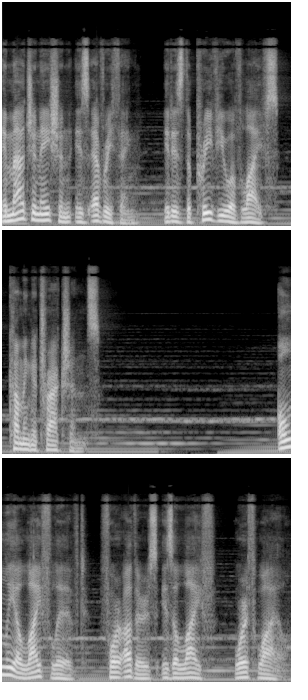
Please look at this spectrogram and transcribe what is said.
Imagination is everything. It is the preview of life's coming attractions. Only a life lived for others is a life worthwhile.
